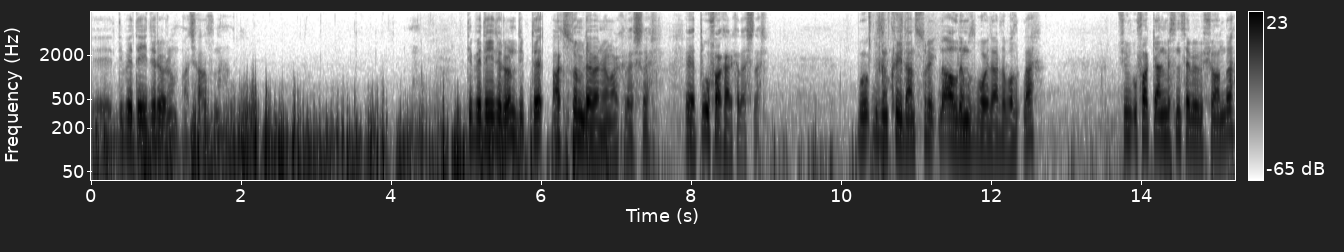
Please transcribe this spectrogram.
e, dibe değdiriyorum. Aç ağzını. Dibe değdiriyorum. Dipte aksiyon bile vermiyorum arkadaşlar. Evet bu ufak arkadaşlar. Bu bizim kıyıdan sürekli aldığımız boylarda balıklar. Çünkü ufak gelmesinin sebebi şu anda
